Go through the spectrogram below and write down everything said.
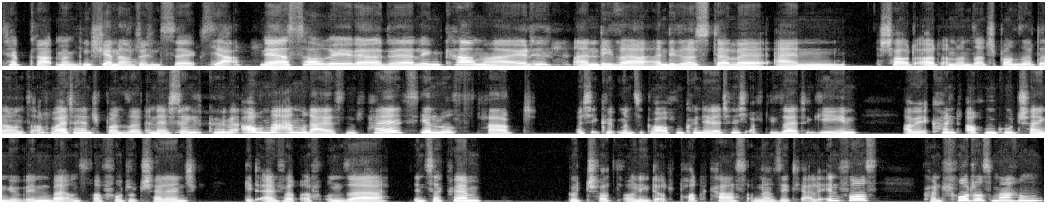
Ich habe gerade mal Genau. 1,6. Ja. Naja, sorry, der, der Link kam halt. An dieser, an dieser Stelle ein Shoutout an unseren Sponsor, der uns auch weiterhin sponsert. An der Stelle können wir auch mal anreißen. Falls ihr Lust habt, euch Equipment zu kaufen, könnt ihr natürlich auf die Seite gehen. Aber ihr könnt auch einen Gutschein gewinnen bei unserer Foto-Challenge. Geht einfach auf unser Instagram, goodshotsonly.podcast und dann seht ihr alle Infos, könnt Fotos machen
